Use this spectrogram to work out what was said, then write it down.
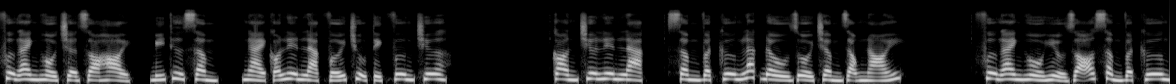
Phương Anh Hồ chợt dò hỏi, bí thư sầm, ngài có liên lạc với chủ tịch Phương chưa? Còn chưa liên lạc, sầm vật cương lắc đầu rồi trầm giọng nói. Phương Anh Hồ hiểu rõ sầm vật cương,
